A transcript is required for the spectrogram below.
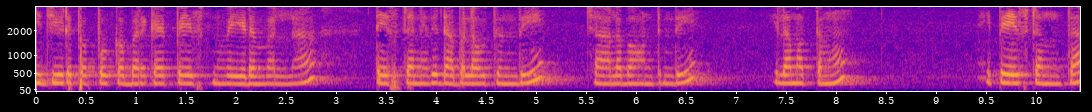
ఈ జీడిపప్పు కొబ్బరికాయ పేస్ట్ని వేయడం వల్ల టేస్ట్ అనేది డబల్ అవుతుంది. చాలా బాగుంటుంది. ఇలా మొత్తము ఈ పేస్ట్ అంతా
